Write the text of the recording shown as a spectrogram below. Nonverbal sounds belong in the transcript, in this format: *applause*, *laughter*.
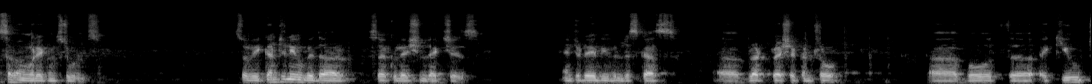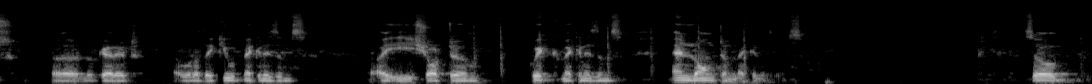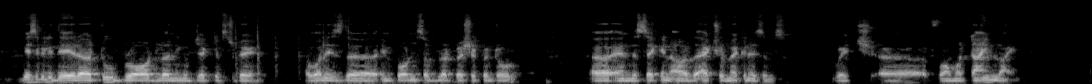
Assalamu alaikum students. So we continue with our circulation lectures and today we will discuss uh, blood pressure control, uh, both uh, acute, uh, look at it, uh, what are the acute mechanisms, i.e. short-term, quick mechanisms and long-term mechanisms. So basically there are two broad learning objectives today. One is the importance of blood pressure control uh, and the second are the actual mechanisms which uh, form a timeline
